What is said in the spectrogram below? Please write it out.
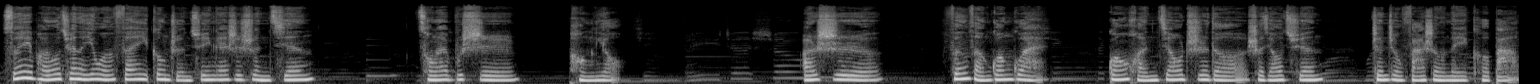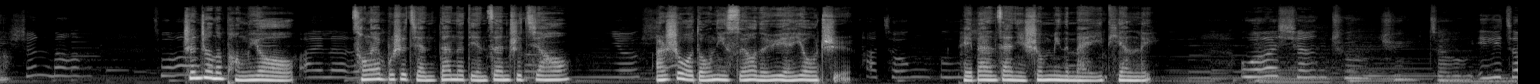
所以朋友圈的英文翻译更准确，应该是瞬间，从来不是朋友，而是。纷繁光怪、光环交织的社交圈，真正发生的那一刻罢了。真正的朋友，从来不是简单的点赞之交，而是我懂你所有的欲言又止，陪伴在你生命的每一天里。我想出去走一走，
